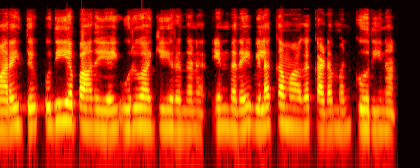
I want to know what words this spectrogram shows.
மறைத்து புதிய பாதையை உருவாக்கியிருந்தனர் என்பதை விளக்கமாக கடம்பன் கூறினான்.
